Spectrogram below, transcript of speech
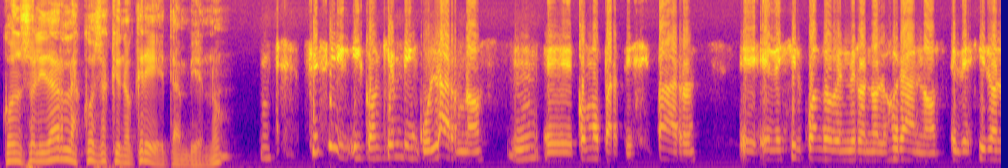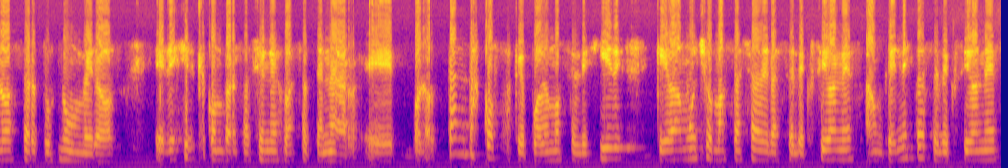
consolidar las cosas que uno cree también, ¿no? Sí, sí, y con quién vincularnos, eh, cómo participar. Eh, elegir cuándo vender o no los granos, elegir o no hacer tus números, elegir qué conversaciones vas a tener. Eh, bueno, tantas cosas que podemos elegir que va mucho más allá de las elecciones, aunque en estas elecciones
